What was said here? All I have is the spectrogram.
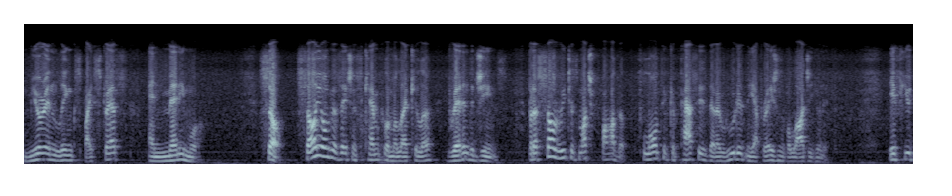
murein links by stress, and many more. So, cellular organization is chemical and molecular, bred in the genes. But a cell reaches much farther, flaunting capacities that are rooted in the operations of a larger unit. If you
